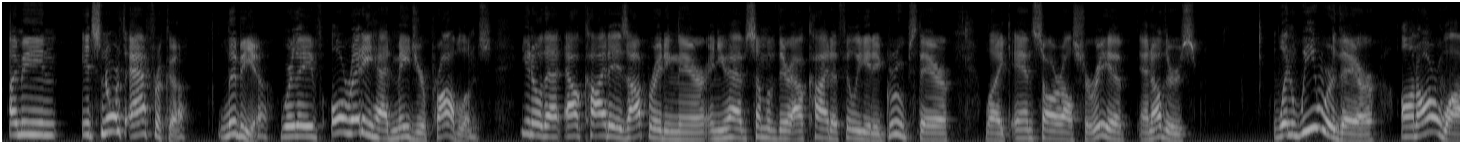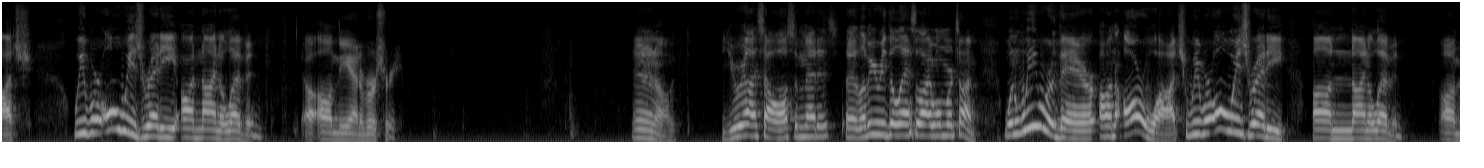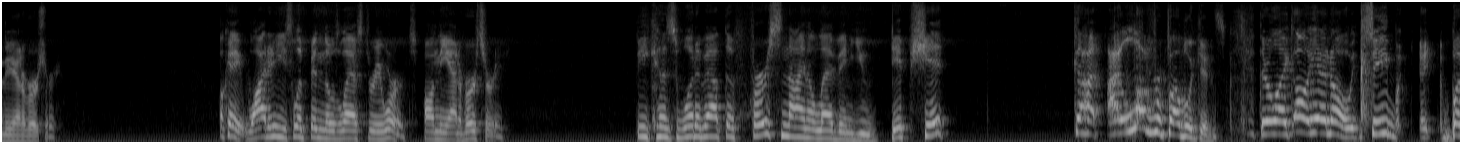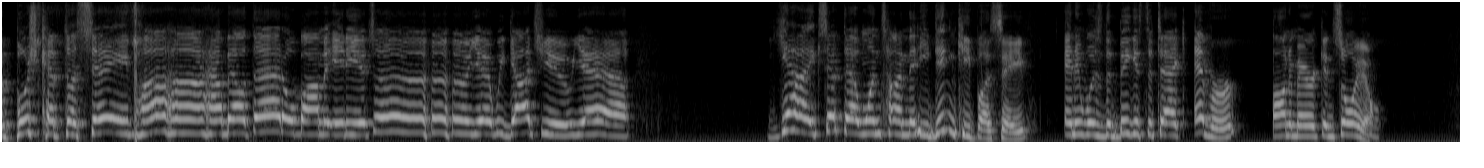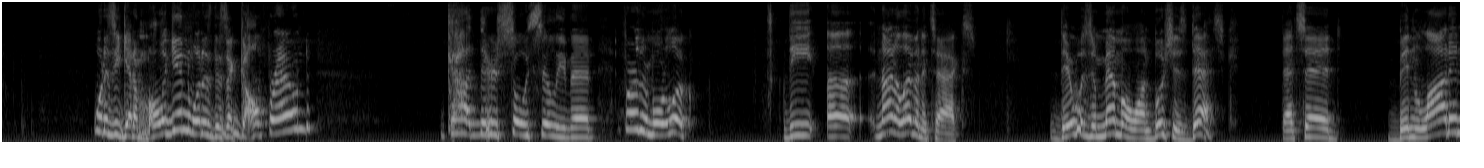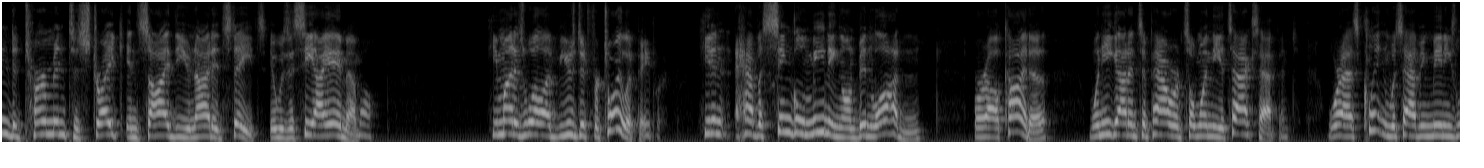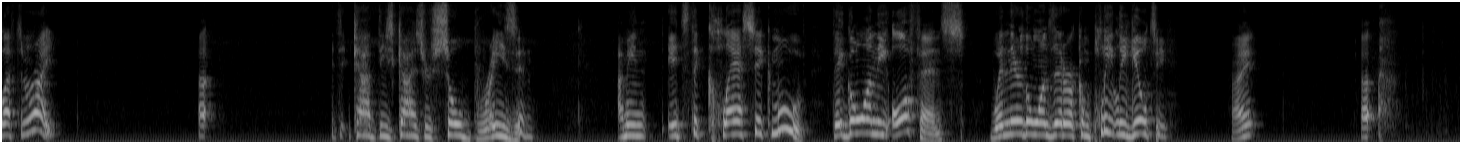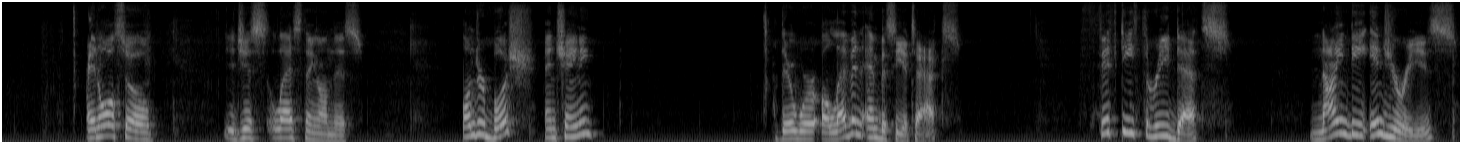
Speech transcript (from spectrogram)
I mean, it's North Africa, Libya, where they've already had major problems. You know that Al Qaeda is operating there, and you have some of their Al Qaeda affiliated groups there, like Ansar al Sharia and others. When we were there on our watch, we were always ready on 9 11 uh, on the anniversary. No, no, no. You realize how awesome that is? Uh, let me read the last line one more time. When we were there on our watch, we were always ready on 9 11 on the anniversary. Okay, why did he slip in those last three words on the anniversary? Because what about the first 9 11, you dipshit? God, I love Republicans. They're like, oh yeah, no, see, but, Bush kept us safe. Ha ha, how about that, Obama idiots? Yeah, we got you, yeah. Yeah, except that one time that he didn't keep us safe, and it was the biggest attack ever on American soil. What does he get a mulligan? What is this, a golf round? God, they're so silly, man. Furthermore, look, the uh, 9 11 attacks, there was a memo on Bush's desk that said, Bin Laden determined to strike inside the United States. It was a CIA memo. He might as well have used it for toilet paper. He didn't have a single meeting on bin Laden or Al Qaeda when he got into power until when the attacks happened, whereas Clinton was having meetings left and right. God, these guys are so brazen. I mean, it's the classic move. They go on the offense when they're the ones that are completely guilty, right? Uh, and also, just last thing on this. Under Bush and Cheney, there were 11 embassy attacks, 53 deaths, 90 injuries,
